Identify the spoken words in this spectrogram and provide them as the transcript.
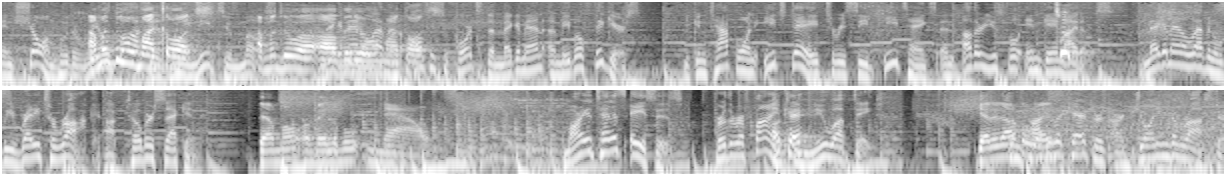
and show them who the real I'ma do boss my is when you need to most. I'ma do a, uh Mega Man video with 11 my also supports the Mega Man Amiibo figures. You can tap one each day to receive E-tanks and other useful in-game items. Mega Man 11 will be ready to rock October 2nd. Demo available now. Mario Tennis Aces, further refined Okay. in new update. Get it out Some the way. popular characters are joining the roster.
